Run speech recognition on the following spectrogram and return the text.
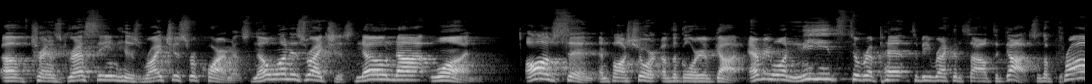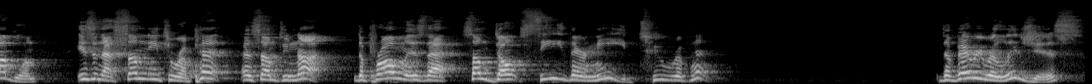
of transgressing his righteous requirements. No one is righteous, no, not one. All have sinned and fall short of the glory of God. Everyone needs to repent to be reconciled to God. So the problem isn't that some need to repent and some do not. The problem is that some don't see their need to repent. The very religious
